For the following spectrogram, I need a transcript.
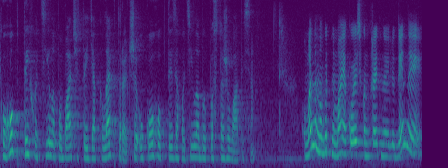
Кого б ти хотіла побачити як лектора, чи у кого б ти захотіла би постажуватися? У мене, мабуть, немає якоїсь конкретної людини.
